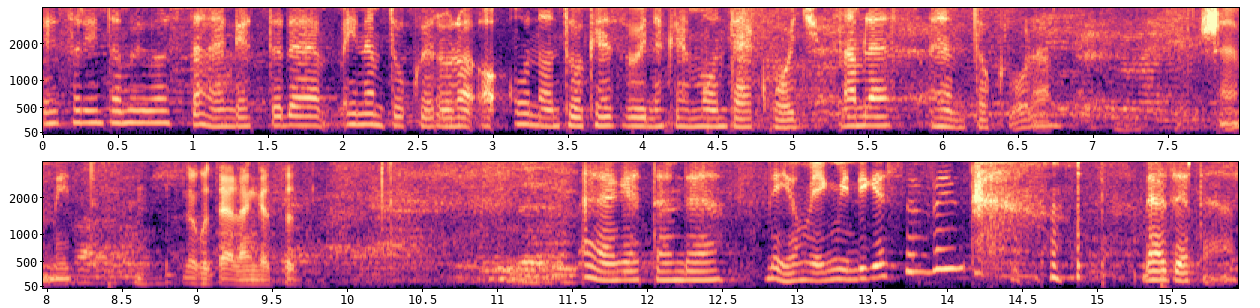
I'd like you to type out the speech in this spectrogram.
Én szerintem ő azt elengedte, de én nem tudok róla, onnantól kezdve, hogy nekem mondták, hogy nem lesz, nem tudok róla semmit. De akkor te elengedted? Elengedtem, de néha még mindig eszembe jut. De ezért el.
